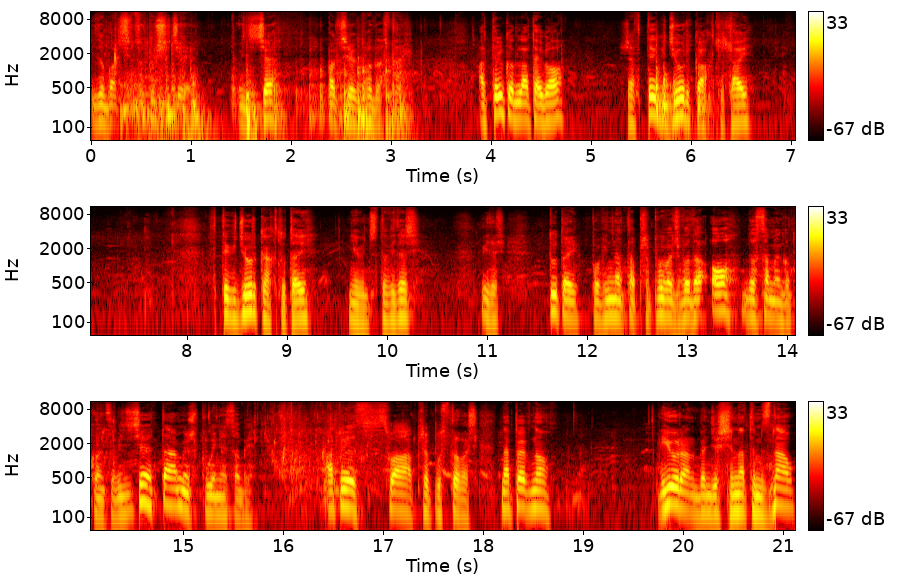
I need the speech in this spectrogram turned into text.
i zobaczcie, co tu się dzieje. Widzicie? Patrzcie, jak woda stoi. A tylko dlatego, że w tych dziurkach tutaj, w tych dziurkach tutaj, nie wiem, czy to widać? Widać. Tutaj powinna ta przepływać woda o do samego końca. Widzicie? Tam już płynie sobie. A tu jest słaba przepustowość. Na pewno Juran będziesz się na tym znał.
